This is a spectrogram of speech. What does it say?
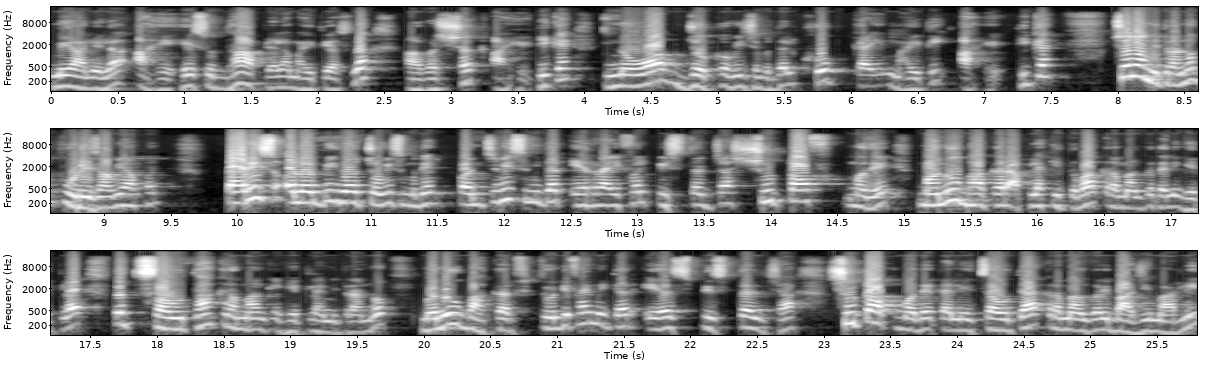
मिळालेलं आहे. हे सुद्धा आपल्याला माहिती असणं आवश्यक आहे. ठीक आहे? नोवाक जोकोविच बद्दल खूप काही माहिती आहे. ठीक आहे? चलो मित्रांनो पुढे जाऊया आपण. पॅरिस ऑलिम्पिक दोन हजार चोवीसमध्ये पंचवीस मीटर एअर रायफल पिस्तलच्या शूट ऑफमध्ये मनु भाकर आपला कितवा क्रमांक त्यांनी घेतलाय. तर चौथा क्रमांक घेतलाय मित्रांनो Manu Bhaker twenty five metre air पिस्तलच्या शूट ऑफमध्ये त्यांनी चौथ्या क्रमांकावर बाजी मारली.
